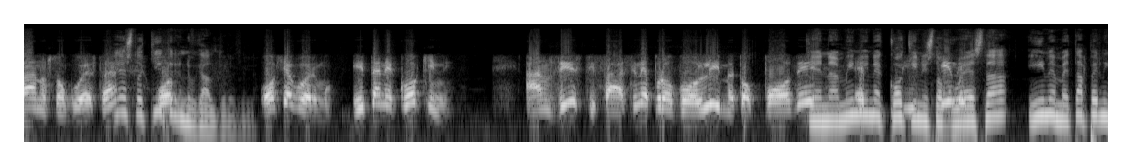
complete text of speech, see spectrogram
πάνω στον Κουέστα. Έστω Ο- κίτρινη βγάλει του ρε φίλε. όχι αγόρι μου. Ήτανε κόκκινη. Αν δεις τη φάση είναι προβολή με το πόδι. Και να μην είναι κόκκινη στο επικίνδυνη- Κουέστα, είναι μετά παίρνει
